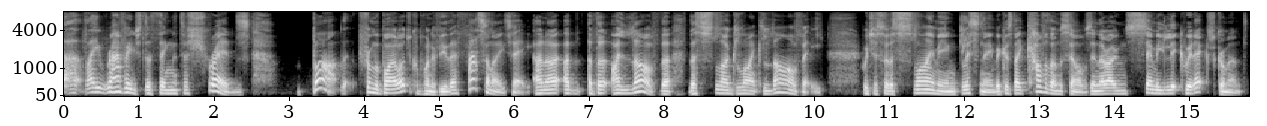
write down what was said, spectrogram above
uh, they ravage the thing to shreds. But from a biological point of view, they're fascinating, and I, I, I love the the slug-like larvae, which are sort of slimy and glistening because they cover themselves in their own semi-liquid excrement.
